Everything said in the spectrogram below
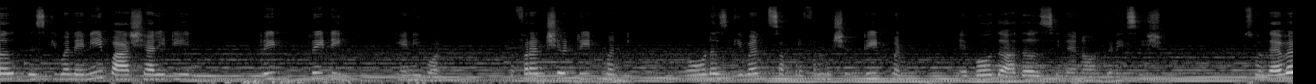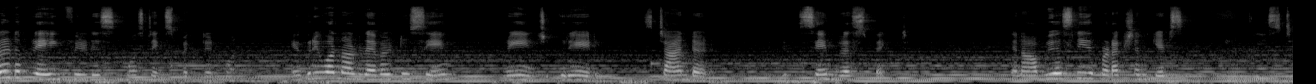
one is given any partiality in treat, treating anyone. Preferential treatment. No one is given some preferential treatment above the others in an organization. So leveled playing field is most expected one everyone are level to same range grade standard with same respect. Then obviously the production gets increased.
